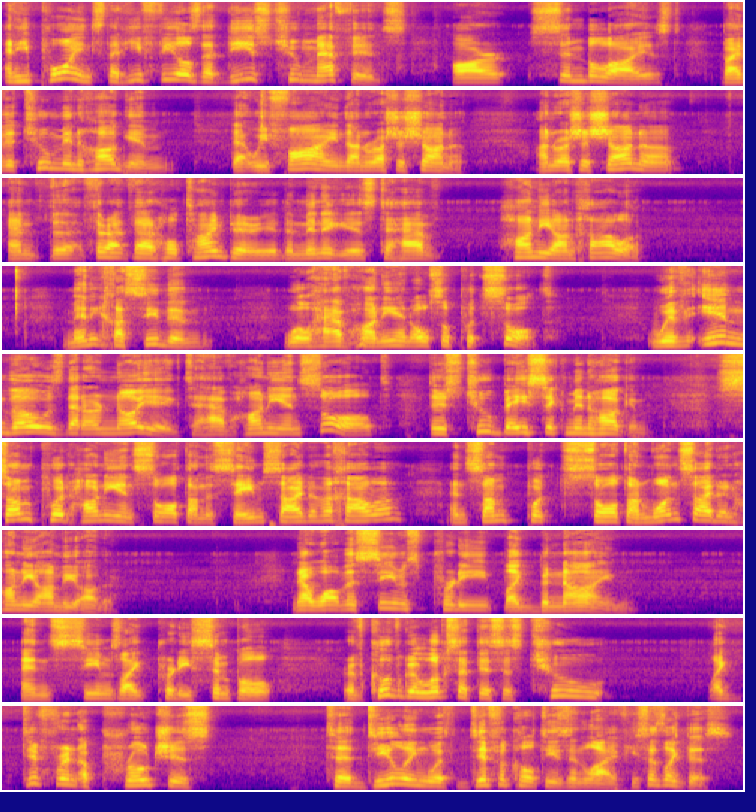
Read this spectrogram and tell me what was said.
and he points that he feels that these two methods are symbolized by the two minhagim that we find on Rosh Hashanah. On Rosh Hashanah, and the, throughout that whole time period, the minig is to have honey on challah. Many Hasidim will have honey and also put salt. Within those that are noyig to have honey and salt, there's two basic minhagim. Some put honey and salt on the same side of the challah, and some put salt on one side and honey on the other. Now, while this seems pretty like benign and seems like pretty simple, Rav Kluger looks at this as two like different approaches to dealing with difficulties in life. He says like this.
